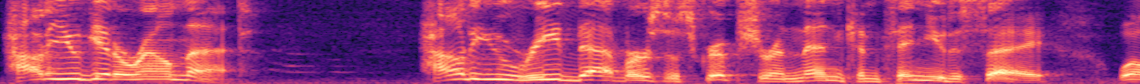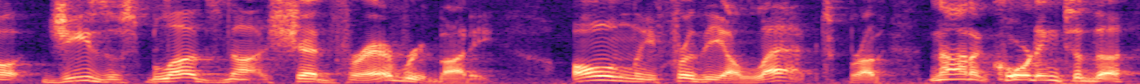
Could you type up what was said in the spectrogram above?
How do you get around that? How do you read that verse of scripture and then continue to say, well, Jesus' blood's not shed for everybody, only for the elect, brother. Not according to the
